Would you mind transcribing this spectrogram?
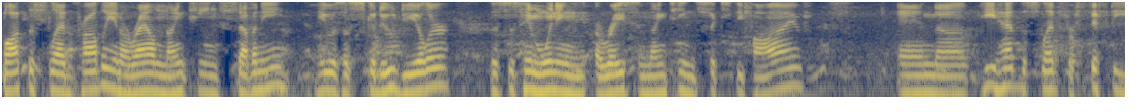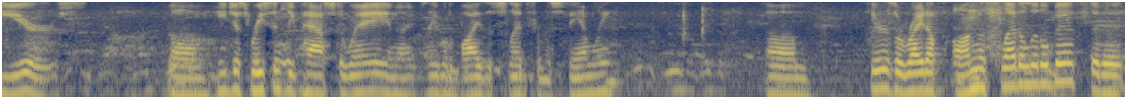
bought the sled probably in around 1970. He was a skidoo dealer. This is him winning a race in 1965. And uh, he had the sled for 50 years. Um, he just recently passed away, and I was able to buy the sled from his family. Um, here's a write up on the sled a little bit that it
